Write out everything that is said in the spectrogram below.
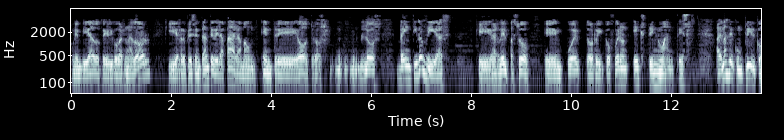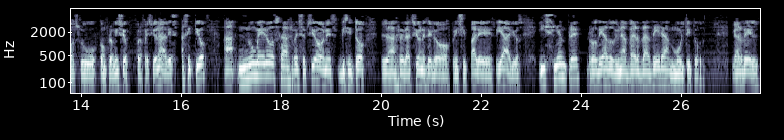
un enviado del gobernador y el representante de la Paramount, entre otros. Los 22 días que Gardel pasó en Puerto Rico fueron extenuantes. Además de cumplir con sus compromisos profesionales, asistió a numerosas recepciones, visitó las redacciones de los principales diarios y siempre rodeado de una verdadera multitud. Gardel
